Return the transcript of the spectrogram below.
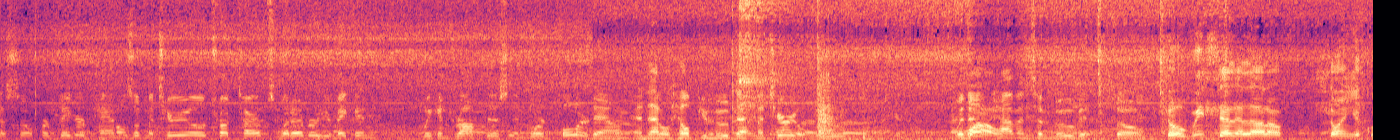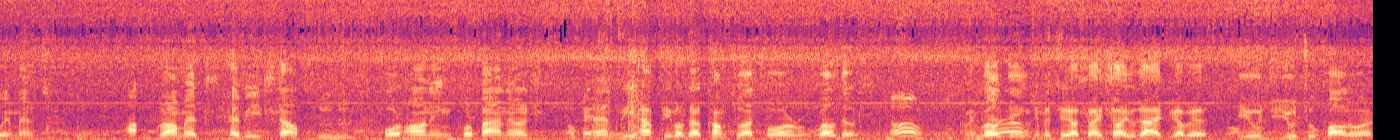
Yeah. So for bigger panels of material, truck tarps, whatever you're making, we can drop this inboard puller down, and that'll help you move that material through without Wow. having to move it. So So we sell a lot of sewing equipment, uh, grommets, heavy stuff for awning, for banners, okay. and we have people that come to us for welders. oh, I mean, welding the material. So I saw you guys. You have a huge YouTube follower.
